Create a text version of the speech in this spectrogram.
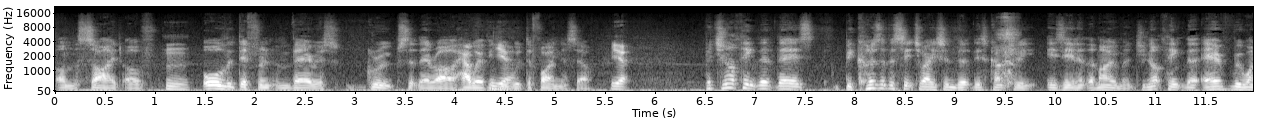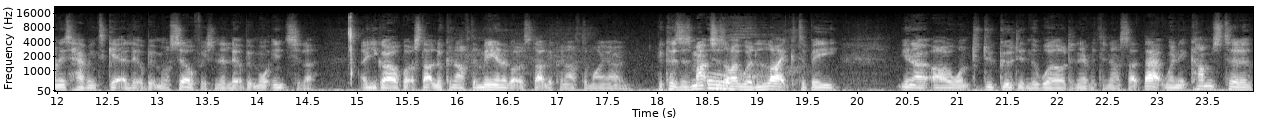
on the side of Mm. all the different and various groups that there are, however Yeah. you would define yourself. Yeah. But do you not think that there's because of the situation that this country is in at the moment? Do you not think that everyone is having to get a little bit more selfish and a little bit more insular? And you go, I've got to start looking after me, and I've got to start looking after my own. Because as much as I would like to be, you know, I want to do good in the world and everything else like that. When it comes to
